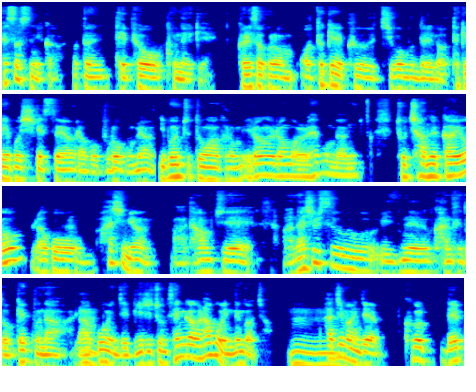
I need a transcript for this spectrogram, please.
했었으니까 어떤 대표분에게 그래서 그럼 어떻게 그 직원분들에게 어떻게 해보시겠어요? 라고 물어보면 이번 주 동안 그럼 이런 이런 걸 해보면 좋지 않을까요? 라고 음. 하시면 아 다음 주에 안 하실 수 있는 가능성이 높겠구나 라고 이제 미리 좀 생각을 하고 있는 거죠. 음, 하지만 이제 그걸 내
